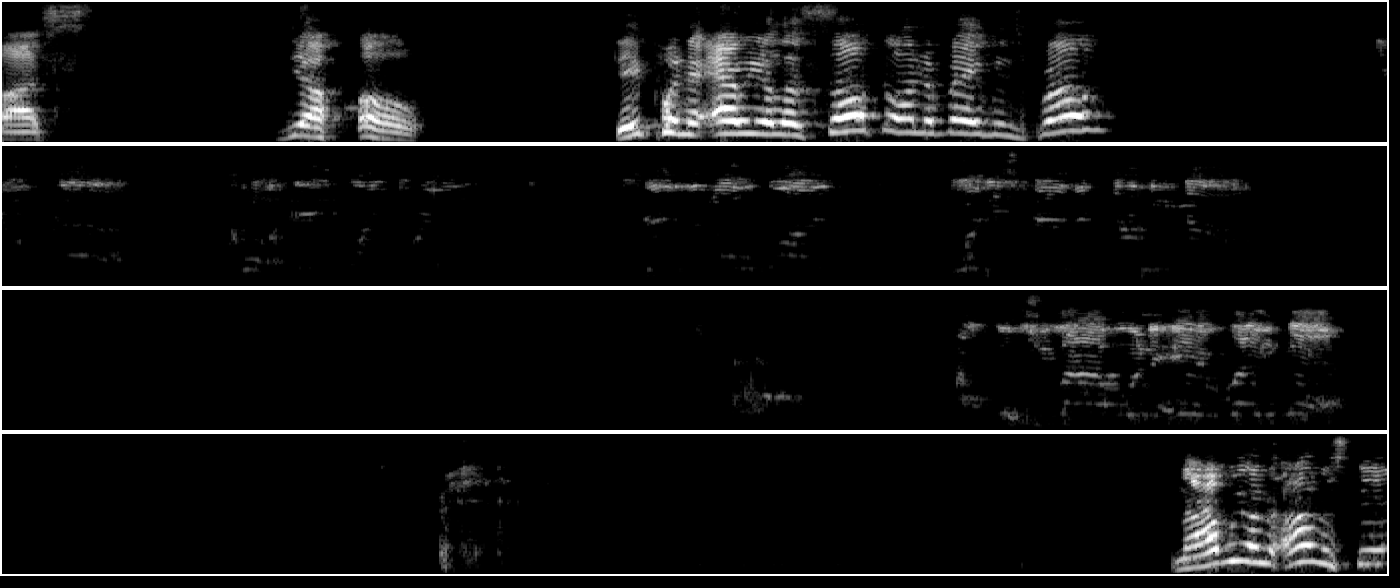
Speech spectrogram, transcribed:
uh, yo. They putting an aerial assault on the Ravens, bro. Yo, guys, call 813-701-4739. I'll put you live on the air right now. Now we un- I understand.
